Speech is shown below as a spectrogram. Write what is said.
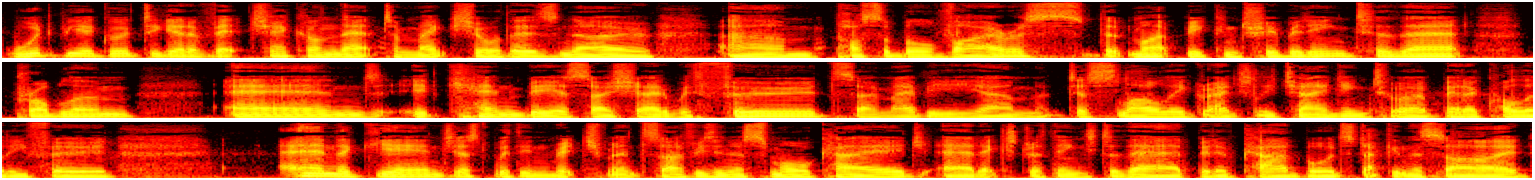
would be a good to get a vet check on that to make sure there's no um, possible virus that might be contributing to that problem. And it can be associated with food, so maybe um, just slowly, gradually changing to a better quality food. And again, just with enrichment. So if he's in a small cage, add extra things to that. Bit of cardboard stuck in the side.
